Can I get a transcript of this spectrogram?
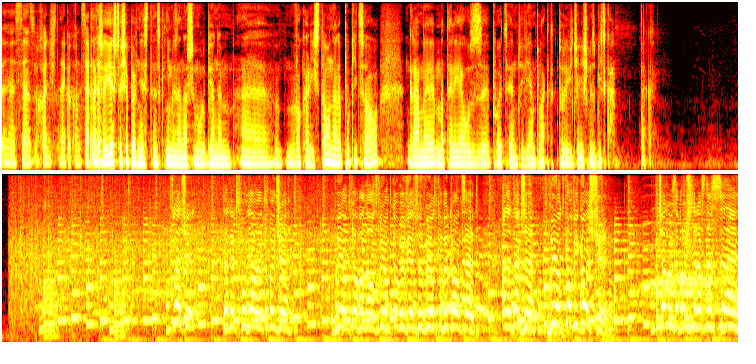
e, sens chodzić na jego koncerty. Także jeszcze się pewnie stęsknimy za naszym ulubionym wokalistą, no ale póki co gramy materiał z płyty MTV Unplugged, który widzieliśmy z bliska. Tak. Słuchajcie, tak jak wspomniałem, to będzie wyjątkowa noc, wyjątkowy wieczór, wyjątkowy koncert, ale także wyjątkowi goście. Chciałbym zaprosić teraz na scenę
